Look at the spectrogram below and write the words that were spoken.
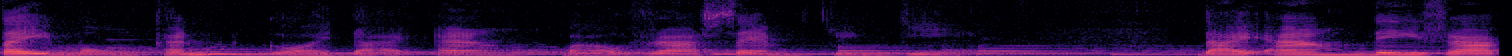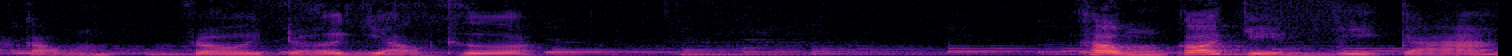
Tây môn khánh gọi Đại An bảo ra xem chuyện gì. Đại An đi ra cổng rồi trở vào thưa. Không có chuyện gì cả,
